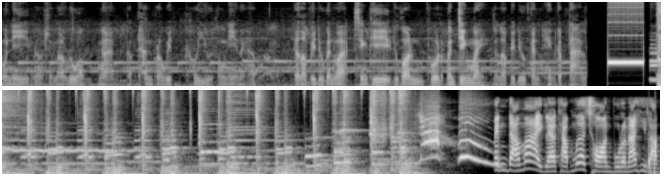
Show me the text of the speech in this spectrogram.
วันนี้เราจะมาร่วมงานกับท่านประวิทย์เขาอยู่ตรงนี้นะครับ เดี๋ยวเราไปดูกันว่าสิ่งที่ทุกคนพูดมันจริงไหมเดี๋ยวเราไปดูกันเห็นกับตาเลย ดราม่าอีกแล้วครับ เมื่อชอนบูรณะฮิรัน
